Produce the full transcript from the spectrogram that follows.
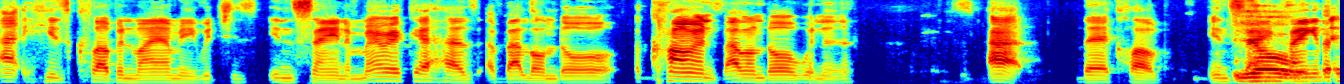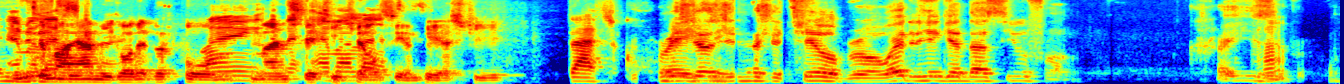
at his club in Miami, which is insane. America has a Ballon d'Or, a current Ballon d'Or winner at their club. Insane. Yo, playing in the and MLS. Miami got it before Playing in Man City, MLS. Chelsea, and PSG. That's Vinicius crazy. Junior should chill, bro. Where did he get that suit from? Crazy, Huh? bro.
